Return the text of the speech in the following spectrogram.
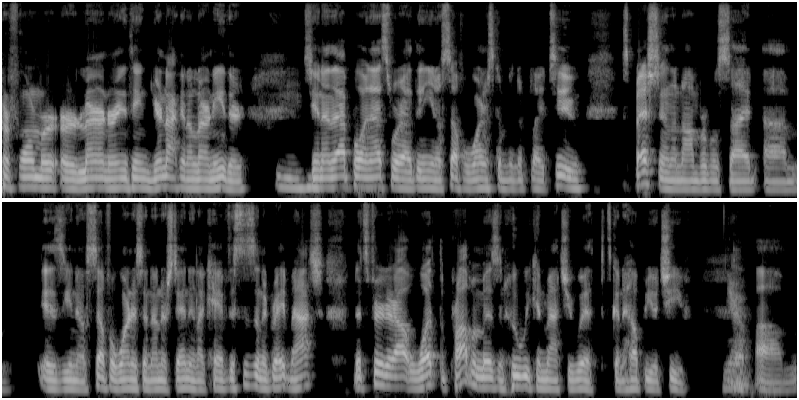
perform or, or learn or anything. You're not gonna learn either. Mhm. So, you know, at that point, that's where I think, you know, self awareness comes into play too, especially on the nonverbal side, um, is, you know, self awareness and understanding like, hey, if this isn't a great match, let's figure out what the problem is and who we can match you with. It's going to help you achieve. Yeah. Um,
